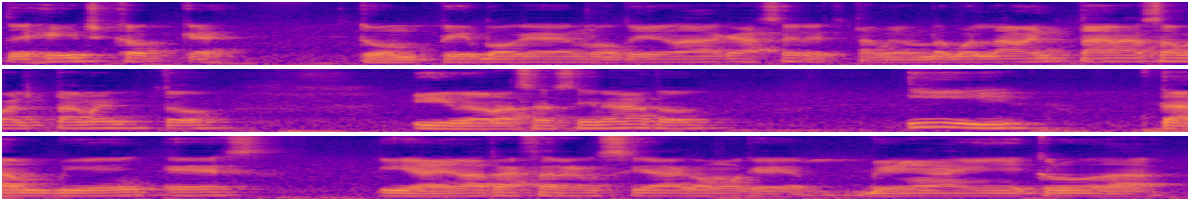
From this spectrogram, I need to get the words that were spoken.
de Hitchcock, que es un tipo que no tiene nada que hacer, está mirando por la ventana de su apartamento y ve un asesinato. Y también es, y hay la referencia como que bien ahí cruda,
